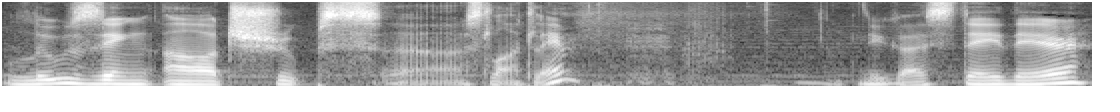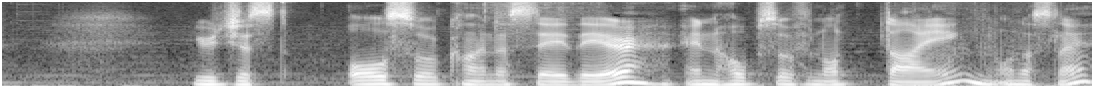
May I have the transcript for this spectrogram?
losing our troops uh, slightly. You guys stay there. You just also kind of stay there in hopes of not dying, honestly.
